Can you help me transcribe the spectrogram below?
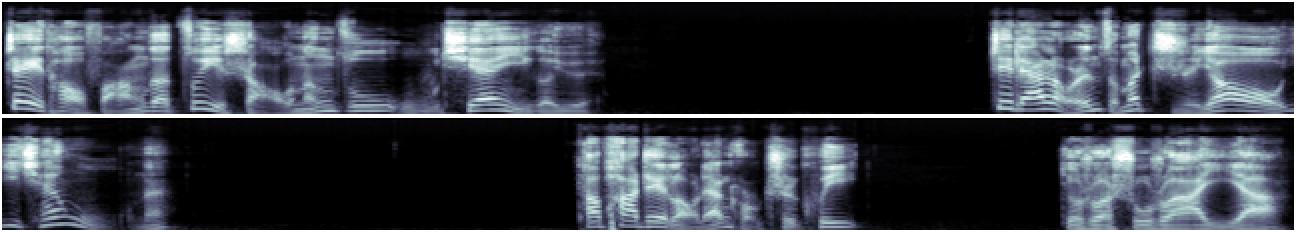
这套房子最少能租五千一个月。这俩老人怎么只要一千五呢？”他怕这老两口吃亏，就说：“叔叔阿姨呀。”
